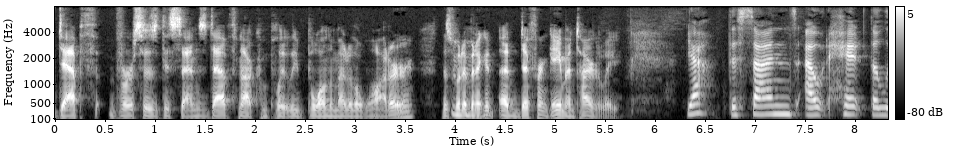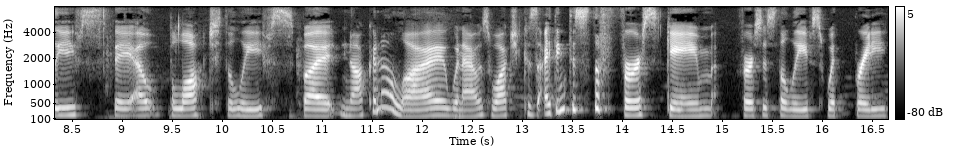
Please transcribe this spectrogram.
depth versus the Sens depth not completely blown them out of the water, this would have been a, a different game entirely. Yeah. The Suns out hit the Leafs. They out blocked the Leafs. But not gonna lie, when I was watching, because I think this is the first game versus the Leafs with Brady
